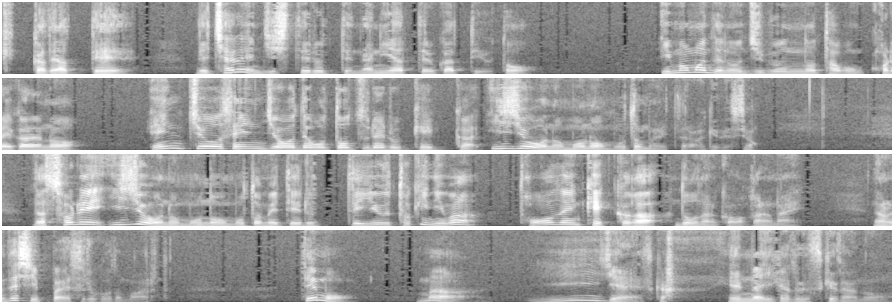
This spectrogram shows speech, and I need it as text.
結果であってでチャレンジしてるって何やってるかっていうと今までの自分の多分これからの延長線上で訪れる結果以上のものを求めてるわけですよ。だそれ以上のものを求めてるっていう時には当然結果がどうなるかわからない。なので失敗することもあると。でもまあいいじゃないですか。変な言い方ですけどあの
